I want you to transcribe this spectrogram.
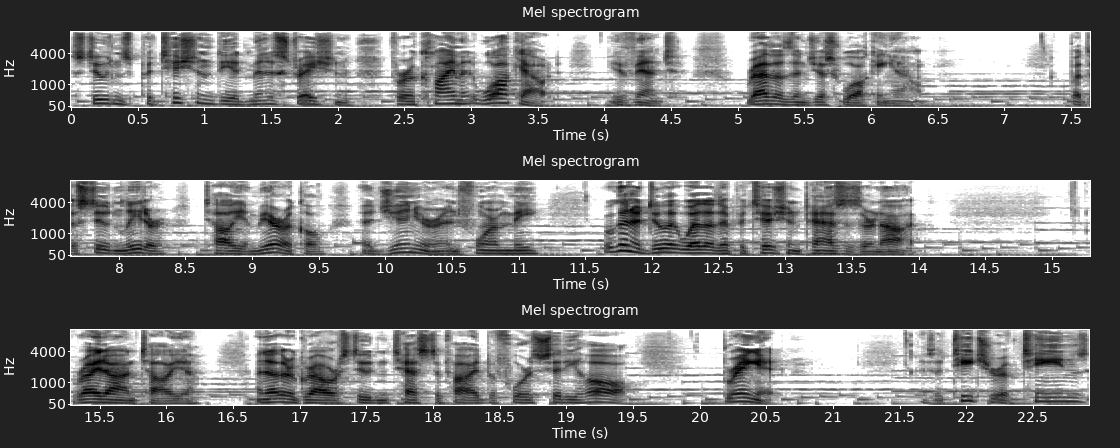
students petitioned the administration for a climate walkout event rather than just walking out. But the student leader, Talia Miracle, a junior, informed me, We're going to do it whether the petition passes or not. Right on, Talia. Another Grauer student testified before City Hall. Bring it. As a teacher of teens,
